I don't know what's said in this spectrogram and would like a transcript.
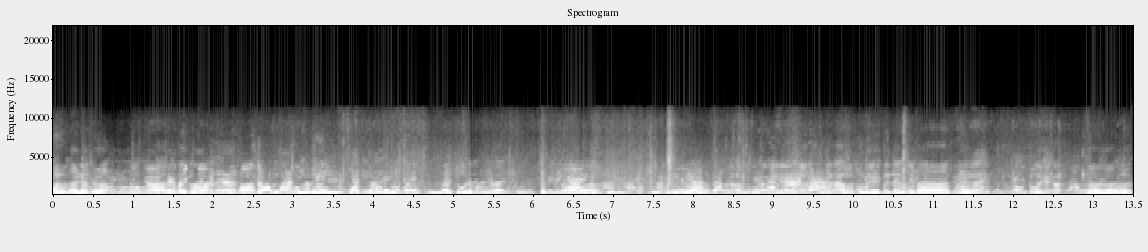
một anh nhà thưa à À, mấy bỏ sập quá đi đi, chặt qua bên này bay mấy túi đấy. mấy cái. Đi chưa? À, túi bên này đến à rồi rồi rồi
